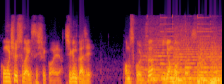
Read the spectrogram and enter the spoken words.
공을 칠 수가 있으실 거예요. 지금까지 범스골프 이경범 프로였습니다.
